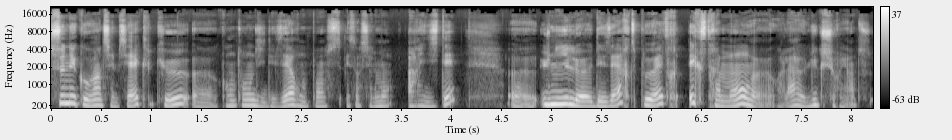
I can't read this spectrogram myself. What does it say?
Ce n'est qu'au XXe siècle que, euh, quand on dit désert, on pense essentiellement aridité. Euh, une île déserte peut être extrêmement euh, luxuriante.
